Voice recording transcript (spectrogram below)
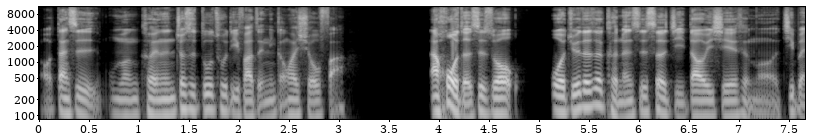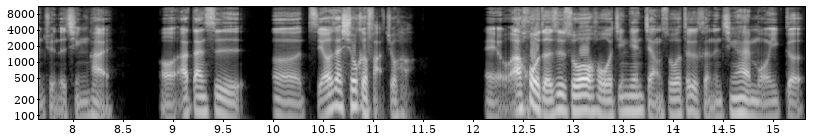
哦，但是我们可能就是督促立法者，你赶快修法。那或者是说，我觉得这可能是涉及到一些什么基本权的侵害，哦啊，但是呃，只要再修个法就好。哎、啊，或者是说我今天讲说这个可能侵害某一个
